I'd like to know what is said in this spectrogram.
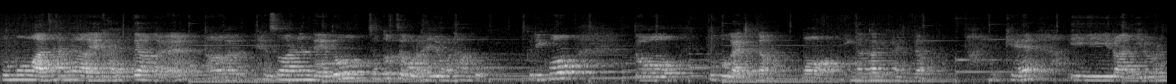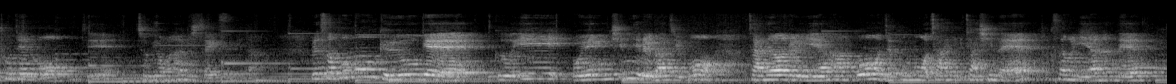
부모와 자녀의 갈등을 어, 해소하는 데도 적극적으로 활용을 하고 그리고 또 부부 갈등, 뭐 인간관계 갈등 이렇게 이런 이론을 토대로 이제 적용을 하기 시작했습니다. 그래서 부모 교육의 그 이 오행 심리를 가지고 자녀를 이해하고 이제 부모 자, 자신의 특성을 이해하는데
